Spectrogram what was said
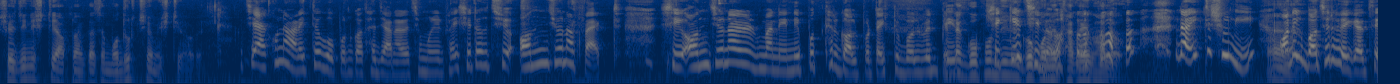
সেই জিনিসটি আপনার কাছে মধুর চেয়ে মিষ্টি হবে। আচ্ছা এখন আরেকটা গোপন কথা জানার আছে মনির ভাই সেটা হচ্ছে অঞ্জনা ফ্যাক্ট সেই অঞ্জনার মানে নেপথ্যের গল্পটা একটু বলবেন প্লিজ এটা গোপন জিনিস গোপনে থাকাই ভালো। না একটু শুনি। হ্যাঁ। অনেক বছর হয়ে গেছে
